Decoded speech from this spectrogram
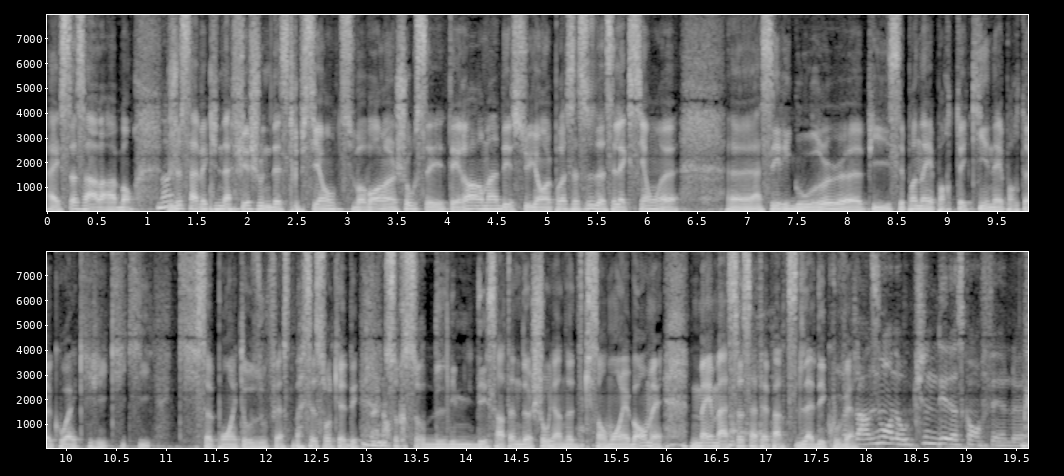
hey, ça, ça a l'air bon. Ouais. Juste avec une affiche ou une description, tu vas voir un show, c'est, t'es rarement déçu. Ils ont un processus de sélection euh, euh, assez rigoureux, euh, puis c'est pas n'importe qui et n'importe quoi qui, qui, qui, qui se pointe au ZooFest. Ben, c'est sûr qu'il y a des, Ben sur, sur des, des centaines de shows, il y en a qui sont moins bons, mais même à ça, ça fait partie de la découverte. Genre, nous, on n'a aucune idée de ce qu'on fait. Là.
